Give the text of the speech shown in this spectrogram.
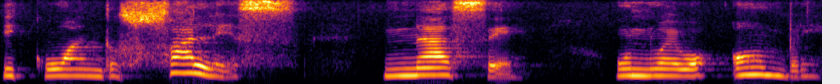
Y cuando sales, nace un nuevo hombre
